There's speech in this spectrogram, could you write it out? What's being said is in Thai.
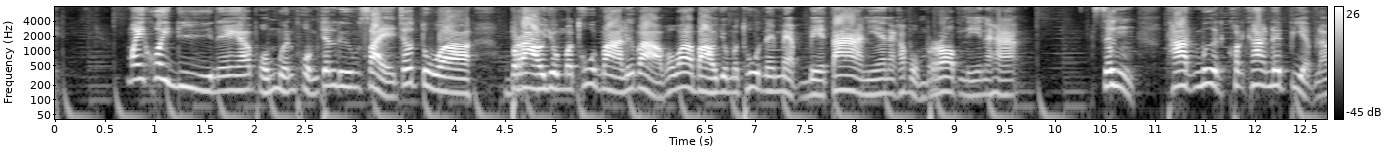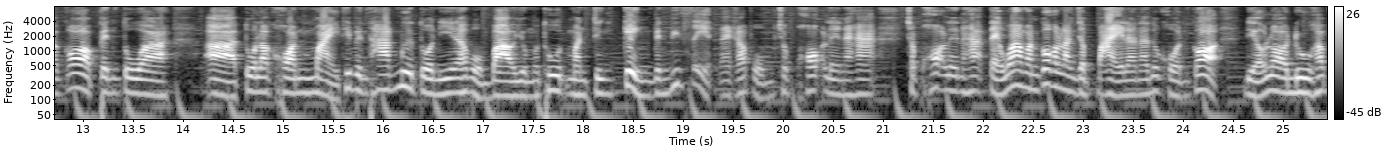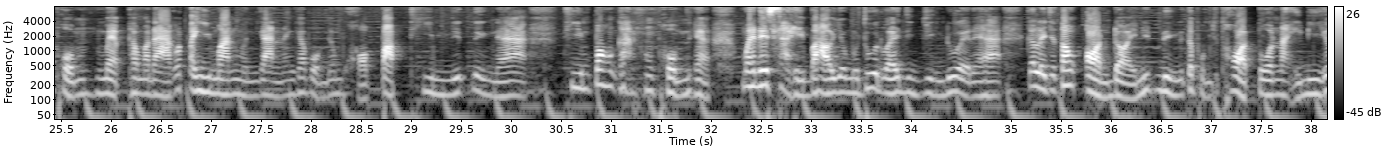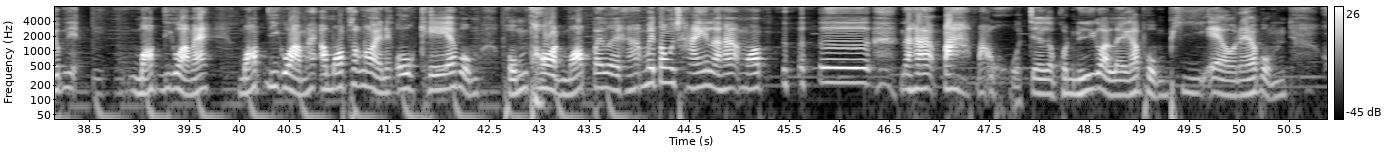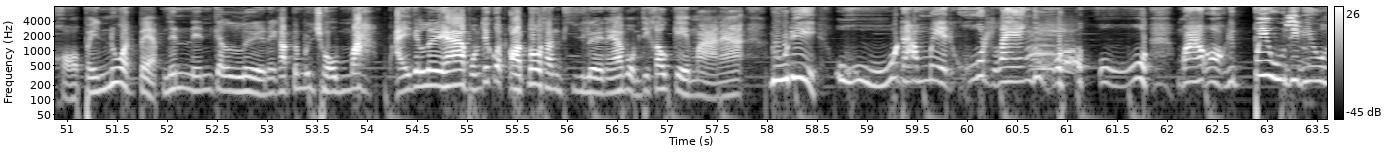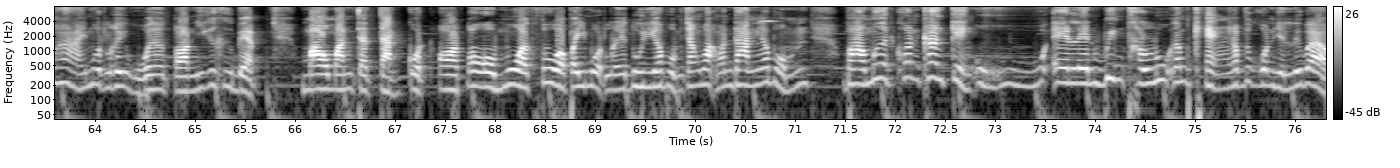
ไม่ค่อยดีนะครับผมเหมือนผมจะลืมใส่เจ้าตัวบราวยมทูตมาหรือเปล่า เพราะว่าบราวยมทูตในแมปเบต้าเนี้ยนะครับผมรอบนี้นะฮะซึ่งธาตุมืดค่อนข้างได้เปรียบแล้วก็เป็นตัว ตัวละครใหม่ที่เป็นธาตุมืดตัวนี้นะครับผมบาวยมทูตมันจึงเก่งเป็นพิเศษนะครับผมเฉพาะเลยนะฮะเฉพาะเลยนะฮะแต่ว่ามันก็กำลังจะไปแล้วนะทุกคนก็เดี๋ยวรอดูครับผมแมปธรรมดาก็ตีมันเหมือนกันนะครับผมเดี๋ยวขอปรับทีมนิดนึงนะฮะทีมป้องกันของผมเนี่ยไม่ได้ใส่บาวยมทูตไว้จริง ๆ ด้วยนะฮะก็เลยจะต้องอ่อนดอยนิดนึงแต่ผมจะถอดตัวไหนดีครับเนี่ยม็อบดีกว่าไหมม็อบดีกว่าไหมเอาม็อบสักหน่อยหนึงโอเคครับผมผมถอดม็อบไปเลยครับไไม่ต้องใช้แล้วฮะม็อบนะฮะป่ะมาโอ้โหเจอกับคนนี้ก่อนเลยครับผม PL นะครับผมขอไปนวดแบบเน้นๆกันเลยนะครับท่านผู้ชมมาไปกันเลยฮะผมจะกดออโต้ทันทีเลยนะครับผมที่เข้าเกมมานะฮะดูดิโอ้โหดาเมจโคตรแรงทุกคนโอ้โหมาออกนี่ปิ้วทีเดียวหายหมดเลยโอ้โหตอนนี้ก็คือแบบเมามันจัดจัดๆกดออโต้มั่วซั่วไปหมดเลยดูดิครับผมจังหวะมันดันครับผมบาวมืดค่อนข้างเก่งโอ้โหเอเลนวิ่งทะลุน้ำแข็งครับทุกคนเห็นหรือเปล่า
